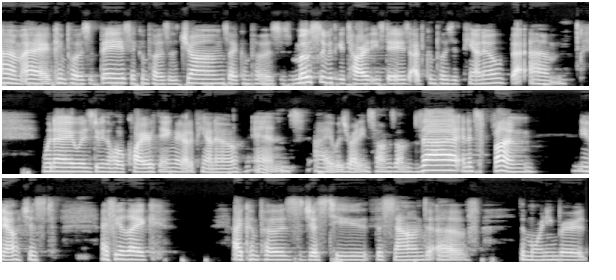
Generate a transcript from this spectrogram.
Um, I compose with bass. I compose with drums. I compose mostly with guitar these days. I've composed with piano, but um, when I was doing the whole choir thing, I got a piano and I was writing songs on that, and it's fun. You know, just I feel like I compose just to the sound of the morning bird.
